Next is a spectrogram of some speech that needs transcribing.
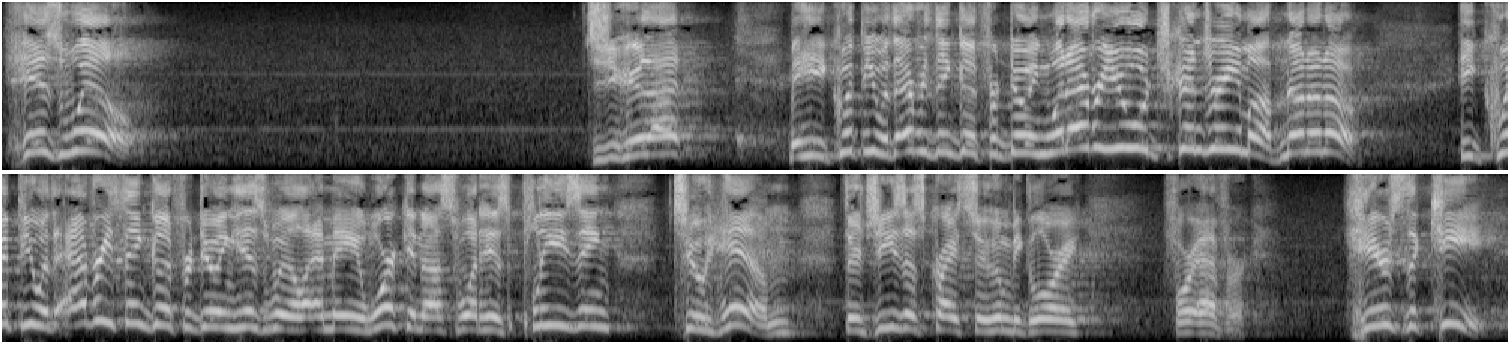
his will. Did you hear that? May he equip you with everything good for doing whatever you can dream of. No, no, no. He equip you with everything good for doing his will, and may he work in us what is pleasing to him through Jesus Christ, to whom be glory forever. Here's the key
